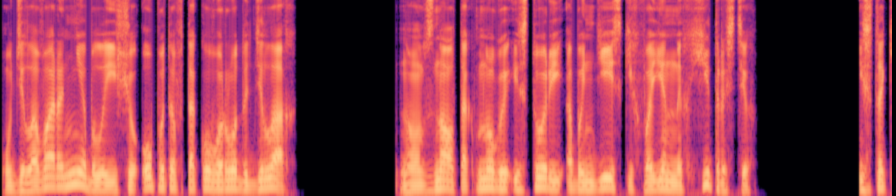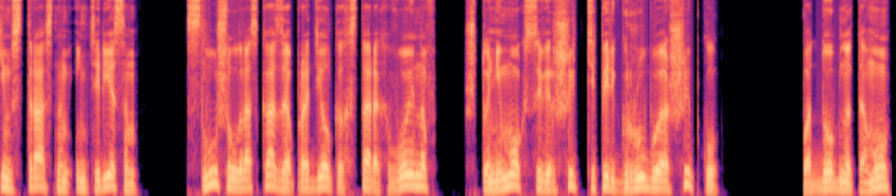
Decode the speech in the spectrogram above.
У деловара не было еще опыта в такого рода делах, но он знал так много историй об индейских военных хитростях и с таким страстным интересом слушал рассказы о проделках старых воинов, что не мог совершить теперь грубую ошибку, подобно тому,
